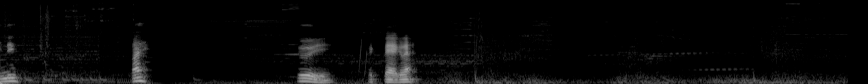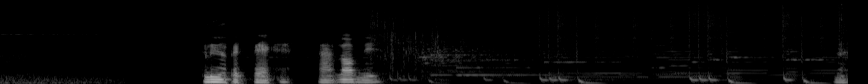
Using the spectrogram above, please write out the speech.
นิดนึง ไป เฮ้ย แปลกๆแล้วเกลือแปลกๆฮะอะรอบนี้นะ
